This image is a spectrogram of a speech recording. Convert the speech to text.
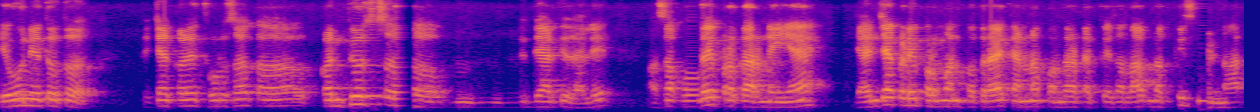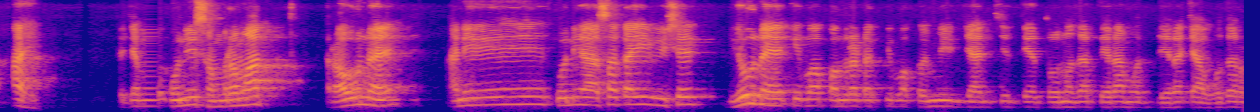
देऊन येत होतं त्याच्याकडे थोडंसं कन्फ्यूज विद्यार्थी झाले. असा कोणताही प्रकार नाही आहे. ज्यांच्याकडे प्रमाणपत्र आहे त्यांना पंधरा टक्केचा लाभ नक्कीच मिळणार आहे. त्याच्यामुळे कोणी संभ्रमात राहू नये. आणि कोणी असा काही विषय घेऊ नये की बा पंधरा टक्के बा कमी ज्यांचे ते दोन हजार तेरामध्ये तेराच्या अगोदर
